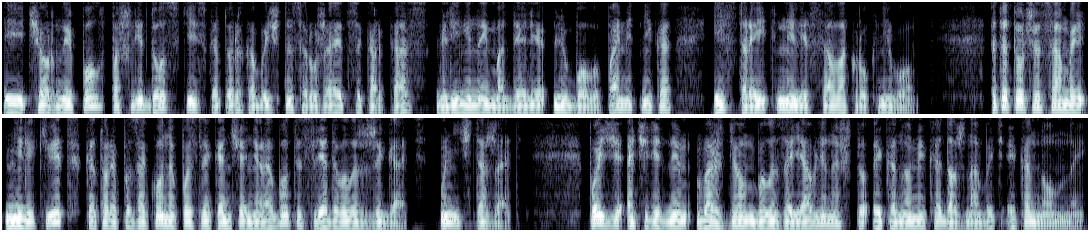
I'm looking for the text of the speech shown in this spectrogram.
и черный пол пошли доски, из которых обычно сооружается каркас глиняной модели любого памятника и строительные леса вокруг него. Это тот же самый неликвид, который по закону после окончания работы следовало сжигать, уничтожать. Позже очередным вождем было заявлено, что экономика должна быть экономной.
